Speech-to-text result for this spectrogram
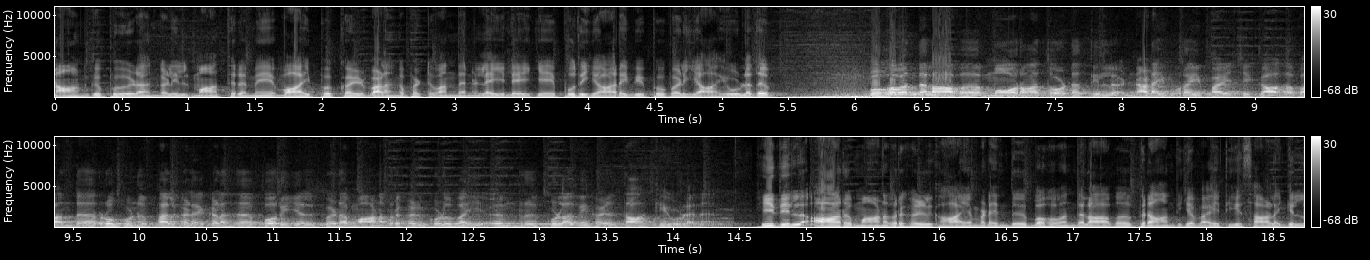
நான்கு பீடங்களில் மாத்திரமே வாய்ப்புகள் வழங்கப்பட்டு வந்த நிலையிலேயே புதிய அறிவிப்பு வெளியாகியுள்ளது. புகவந்தலாவ மோரா தோட்டத்தில் நடைமுறை பயிற்சிக்காக வந்த ருகுணு பல்கலைக்கழக பொறியியல் பீட மாணவர்கள் குழுவை இன்று குளவிகள் தாக்கியுள்ளன. இதில் ஆறு மாணவர்கள் காயமடைந்து பகவந்தலாவ பிராந்திய வைத்தியசாலையில்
